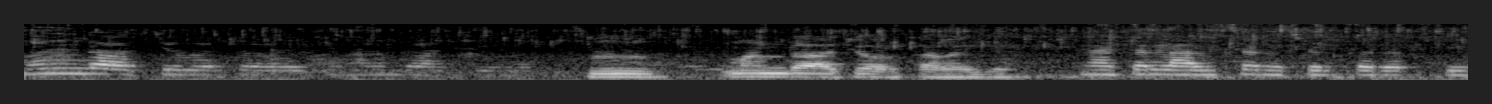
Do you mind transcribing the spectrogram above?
मंद आचेवर करायचं. मंद आचेवर करायचे. नाहीतर लालसर होतील परत ते.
